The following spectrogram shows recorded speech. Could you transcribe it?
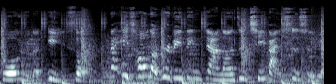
多余的异色。那一抽的日币定价呢是七百四十元。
